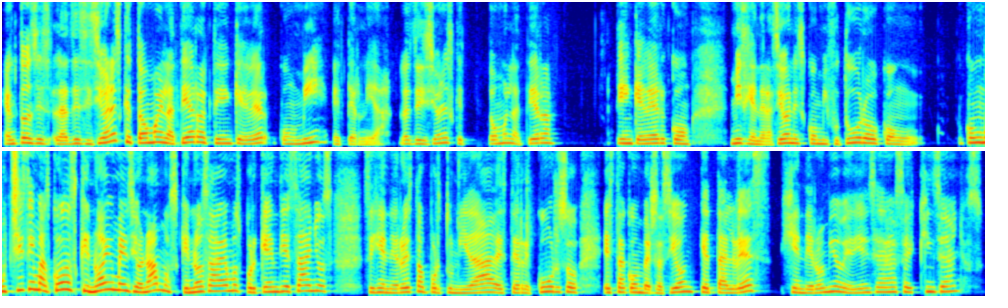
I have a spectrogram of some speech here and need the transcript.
Entonces, las decisiones que tomo en la tierra tienen que ver con mi eternidad. Las decisiones que tomo en la tierra tienen que ver con mis generaciones, con mi futuro, con con muchísimas cosas que no mencionamos, que no sabemos por qué en 10 años se generó esta oportunidad, este recurso, esta conversación que tal vez generó mi obediencia hace 15 años,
